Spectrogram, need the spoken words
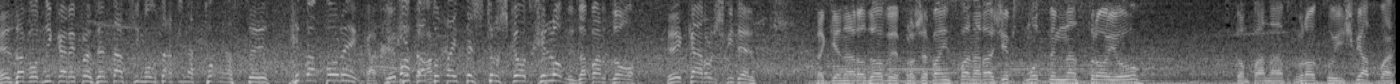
e, zawodnika reprezentacji Mołdawii, natomiast chyba po rękach. Chyba Chyba tak. tutaj też troszkę odchylony za bardzo Karol Świderski. PG Narodowy, proszę Państwa, na razie w smutnym nastroju. Skąpana w zmroku i światłach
